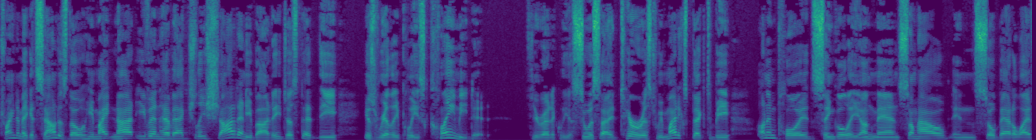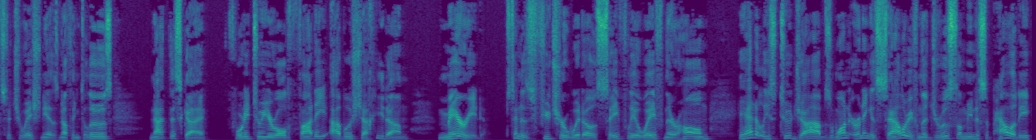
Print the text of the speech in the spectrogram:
trying to make it sound as though he might not even have actually shot anybody, just that the Israeli police claim he did. Theoretically, a suicide terrorist we might expect to be unemployed, single, a young man, somehow in so bad a life situation he has nothing to lose. Not this guy. 42 year old Fadi Abu Shahidam, married, sent his future widow safely away from their home. He had at least two jobs, one earning his salary from the Jerusalem municipality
